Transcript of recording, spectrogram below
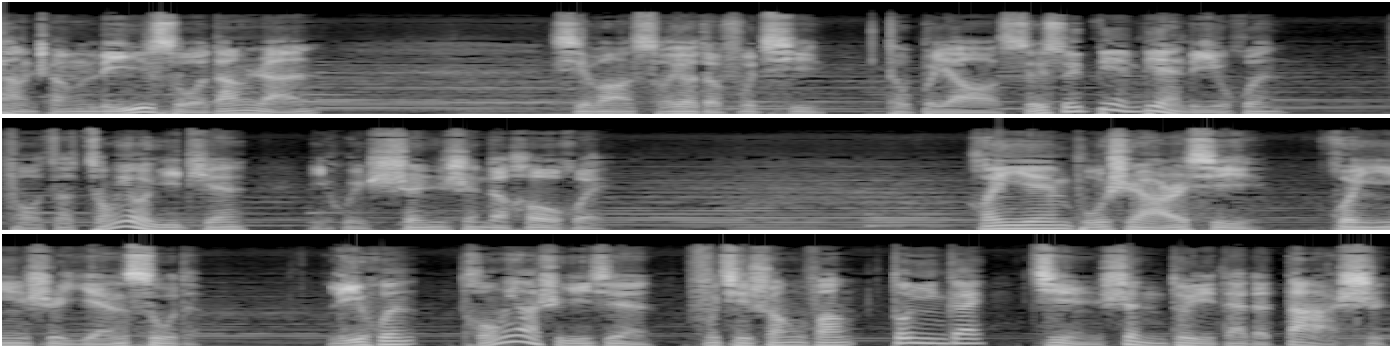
当成理所当然。希望所有的夫妻都不要随随便便离婚，否则总有一天你会深深的后悔。婚姻不是儿戏，婚姻是严肃的，离婚。同样是一件夫妻双方都应该谨慎对待的大事。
